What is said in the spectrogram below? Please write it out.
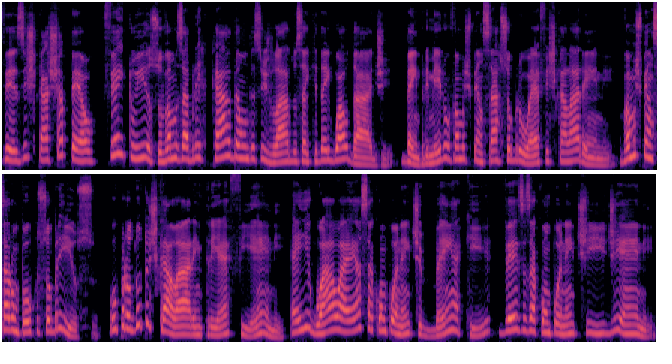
vezes k chapéu. Feito isso, vamos abrir cada um desses lados aqui da igualdade. Bem, primeiro vamos pensar sobre o f escalar n. Vamos pensar um pouco sobre isso. O produto escalar entre f e n é igual a essa componente bem aqui vezes a componente i de n,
